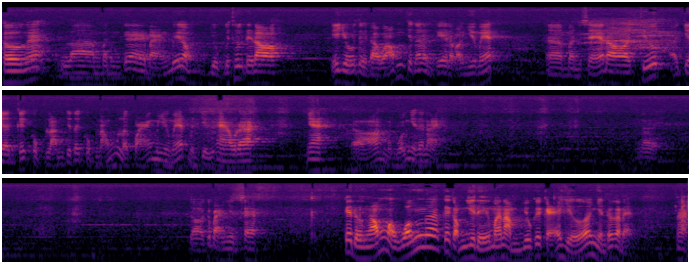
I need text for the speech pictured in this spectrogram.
thường á là mình cái bạn biết không? Dùng cái thước để đo. Ví dụ từ đầu ống cho tới đằng kia là bao nhiêu mét. À, mình sẽ đo trước ở trên cái cục lạnh cho tới cục nóng là khoảng bao nhiêu mét mình trừ hao ra. Nha đó mình quấn như thế này. Rồi, rồi các bạn nhìn xem. Cái đường ống mà quấn á, cái cọng dây điện mà nằm vô cái kẻ giữa nhìn rất là đẹp. Nè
